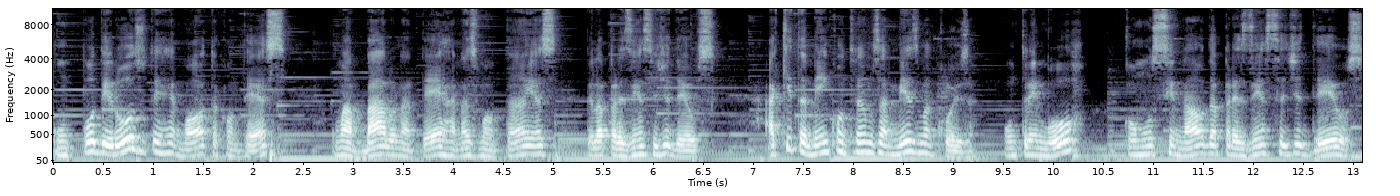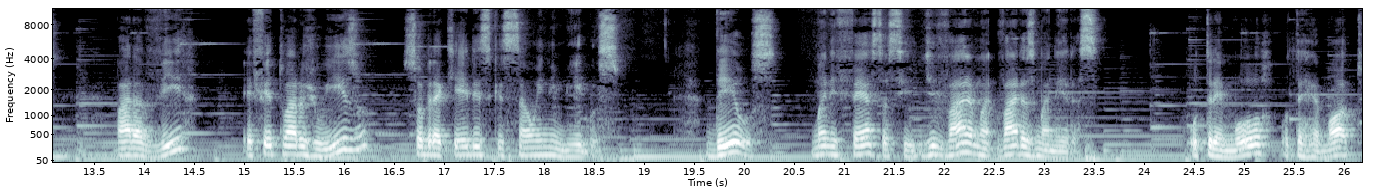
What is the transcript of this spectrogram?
Um poderoso terremoto acontece, um abalo na terra, nas montanhas, pela presença de Deus. Aqui também encontramos a mesma coisa, um tremor como um sinal da presença de Deus para vir efetuar o juízo sobre aqueles que são inimigos. Deus manifesta-se de várias maneiras. O tremor, o terremoto,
